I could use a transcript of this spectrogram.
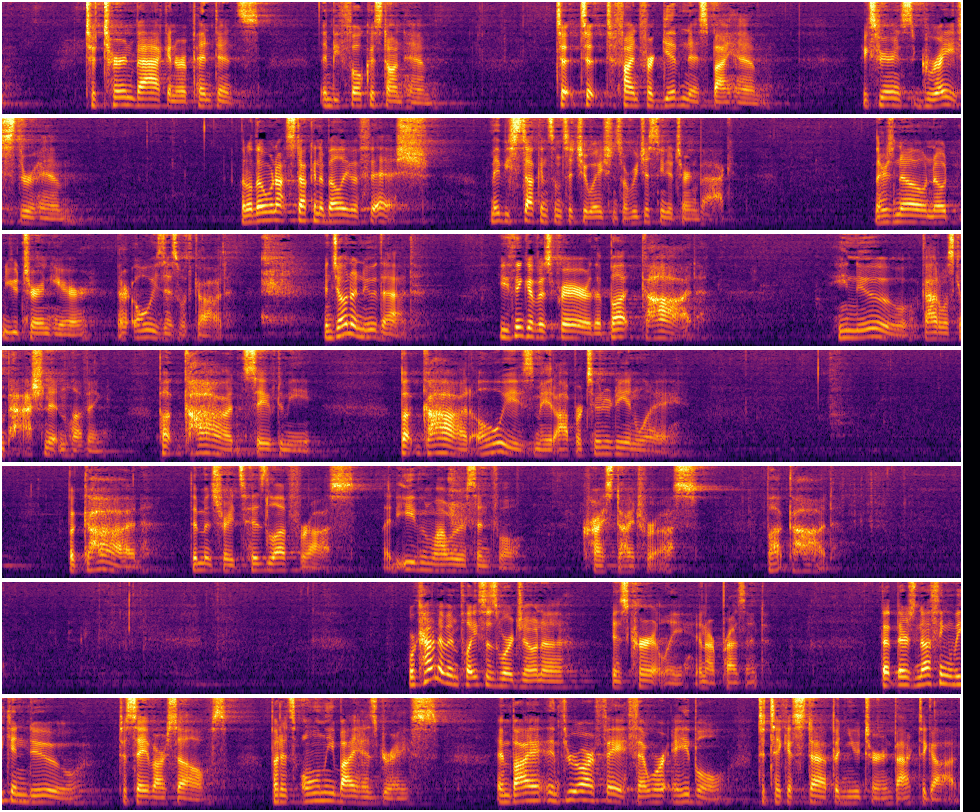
to turn back in repentance and be focused on Him, to, to, to find forgiveness by Him, experience grace through Him. And although we're not stuck in the belly of a fish, maybe stuck in some situations where we just need to turn back. There's no no U-turn here. There always is with God. And Jonah knew that. You think of his prayer, the but God. He knew God was compassionate and loving. But God saved me. But God always made opportunity and way. But God demonstrates his love for us that even while we were sinful, Christ died for us. But God. We're kind of in places where Jonah is currently in our present. That there's nothing we can do to save ourselves but it's only by his grace and by and through our faith that we're able to take a step and you turn back to God.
